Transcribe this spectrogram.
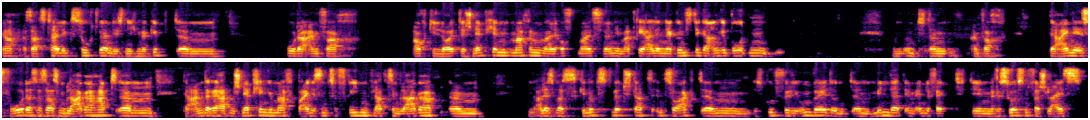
ja, Ersatzteile gesucht werden, die es nicht mehr gibt. Ähm, oder einfach auch die Leute Schnäppchen machen, weil oftmals werden die Materialien ja günstiger angeboten. Und, und dann einfach, der eine ist froh, dass er es aus dem Lager hat, ähm, der andere hat ein Schnäppchen gemacht, beide sind zufrieden, Platz im Lager. Ähm, und alles, was genutzt wird statt entsorgt, ähm, ist gut für die Umwelt und ähm, mindert im Endeffekt den Ressourcenverschleiß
